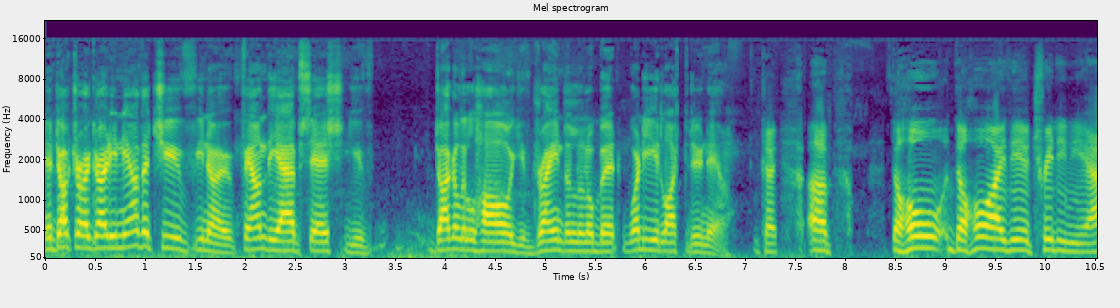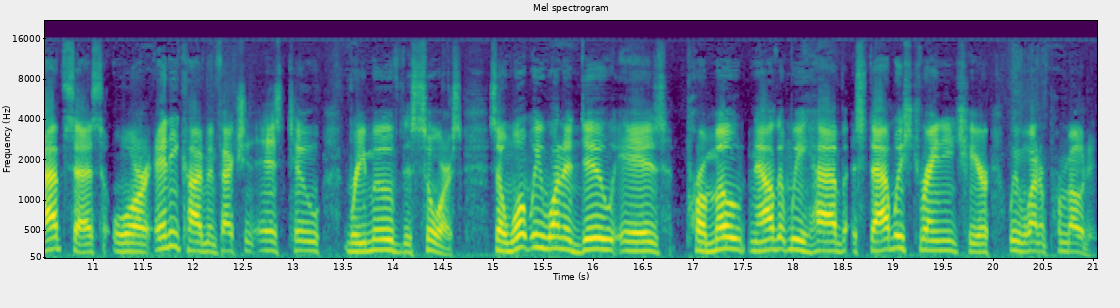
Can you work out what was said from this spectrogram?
Now, Dr. O'Grady, now that you've, you know, found the abscess, you've dug a little hole, you've drained a little bit, what do you like to do now? Okay. Uh, the whole the whole idea of treating the abscess or any kind of infection is to remove the source. So what we want to do is promote now that we have established drainage here, we want to promote it.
